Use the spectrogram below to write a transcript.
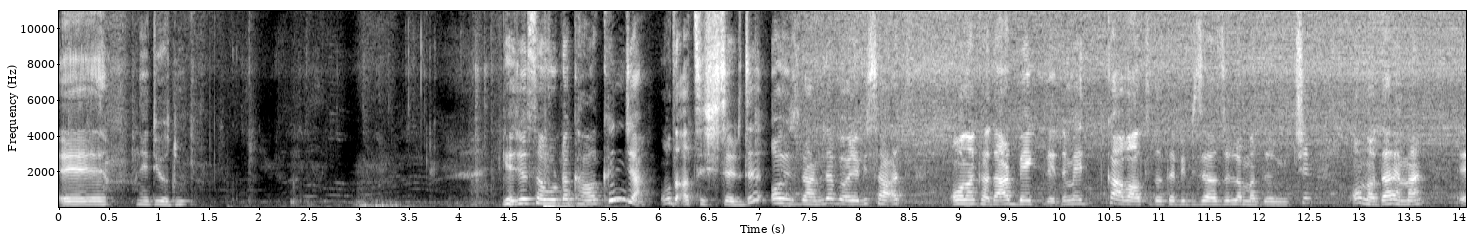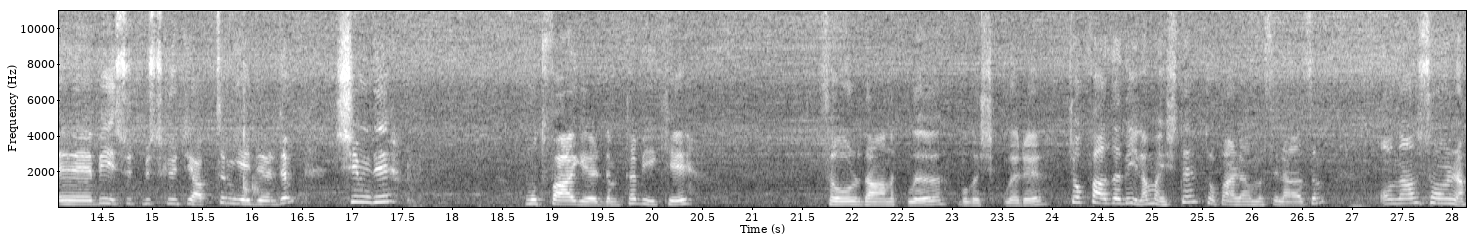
Ee, ne diyordum? Gece savurda kalkınca o da atıştırdı. O yüzden de böyle bir saat ona kadar bekledim. E, kahvaltıda tabii bize hazırlamadığım için ona da hemen e, bir süt bisküvit yaptım, yedirdim. Şimdi mutfağa girdim. Tabii ki sahur dağınıklığı, bulaşıkları çok fazla değil ama işte toparlanması lazım. Ondan sonra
